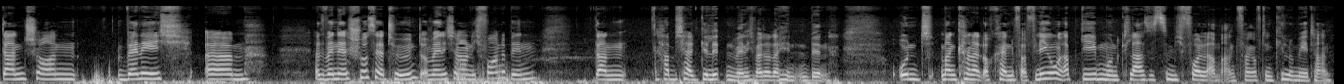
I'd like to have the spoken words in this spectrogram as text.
dann schon, wenn ich, ähm, also wenn der Schuss ertönt und wenn ich dann noch nicht vorne bin, dann habe ich halt gelitten, wenn ich weiter da hinten bin. Und man kann halt auch keine Verpflegung abgeben und klar, es ist ziemlich voll am Anfang auf den Kilometern.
